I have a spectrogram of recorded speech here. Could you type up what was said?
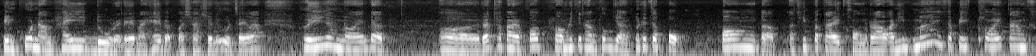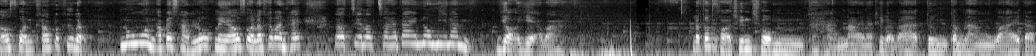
เป็นผู้นำให้ดูหน่อยได้ไหมให้แบบประชาชนได้อุ่นใจว่าเฮ้ยอย่างน้อยแบบเอ่อรัฐบาลก็พร้อมที่จะทำทุกอย่างเพื่อที่จะปกป้องแบบอธิปไตยของเรา อันนี้ไม่จะไปคล้อยตามเขาส่วนเขาก็คือแบบนู่นเอาไปสารโลกแล้ว ส่วนรัฐบาลไทยเราเจรจาได้โน่นนี่นั่นเหยาะแยะวะเราต้องขอชื่นชมทหารมากเลยนะที่แบบว่าตึงกำลังไว้แบบ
